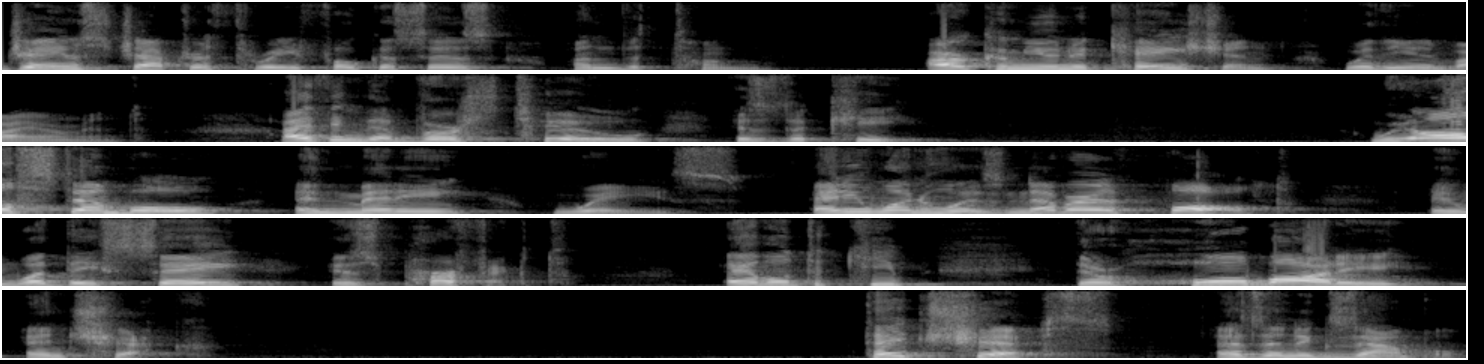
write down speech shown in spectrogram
James chapter 3 focuses on the tongue, our communication with the environment. I think that verse 2 is the key. We all stumble in many ways. Anyone who is never at fault in what they say is perfect, able to keep their whole body in check. Take ships as an example.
